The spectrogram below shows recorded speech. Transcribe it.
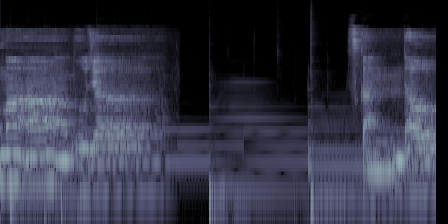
महाभुज। स्कन्धौ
